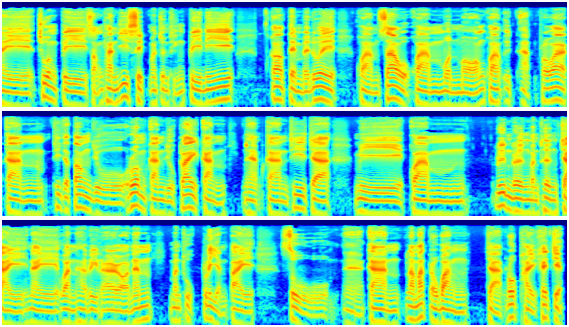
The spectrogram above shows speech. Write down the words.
ในช่วงปี 2020 มาจนถึงปีนี้ ก็เต็มไปด้วยความเศร้า ความหม่นหมอง ความอึดอัด เพราะว่าการที่จะต้องอยู่ร่วมกันอยู่ใกล้กันนะครับการที่จะมีความรื่นเริงบันเทิงใจในวันฮาริรารอนั้น มันถูกเปลี่ยนไปสู่การระมัดระวังจากโรคภัยไข้เจ็บ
